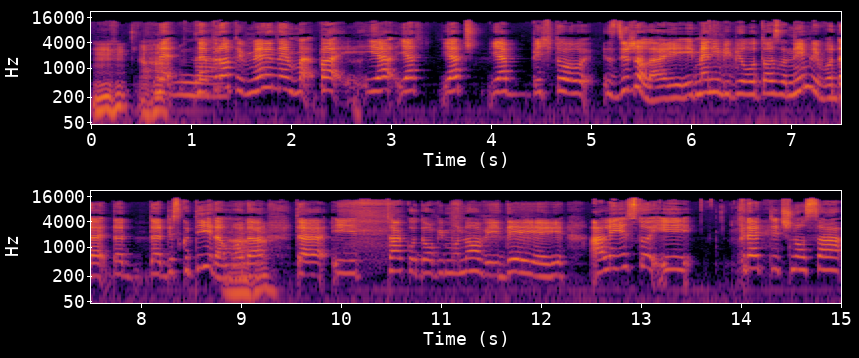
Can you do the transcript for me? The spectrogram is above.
Mhm, aha. ne, ne protiv mene, ma- pa ja, ja, ja, ja bih to izdržala i, i meni bi bilo to zanimljivo da, da, da diskutiramo Aha. da, da i tako dobimo nove ideje, i- ali isto i kritično sa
